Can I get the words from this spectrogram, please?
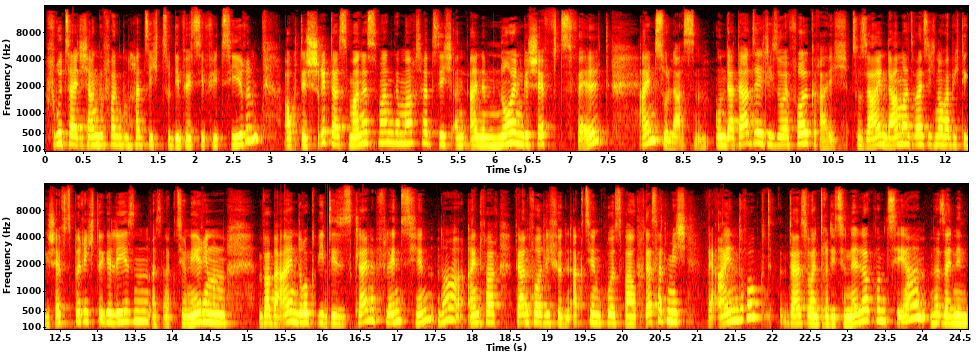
frühzeitig angefangen hat, sich zu diversifizieren. Auch der Schritt, das Mannesmann gemacht hat, sich an einem neuen Geschäfts Geschäftsfeld einzulassen und da tatsächlich so erfolgreich zu sein. Damals, weiß ich noch, habe ich die Geschäftsberichte gelesen als Aktionärin und war beeindruckt, wie dieses kleine Pflänzchen ne, einfach verantwortlich für den Aktienkurs war. Das hat mich beeindruckt, dass so ein traditioneller Konzern seine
